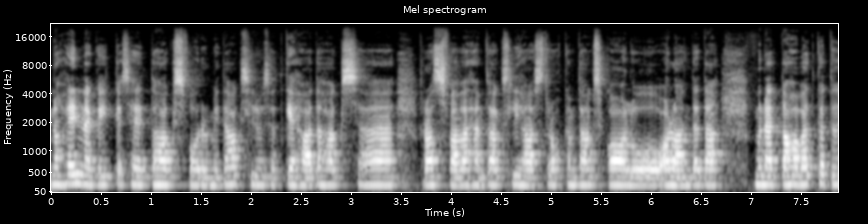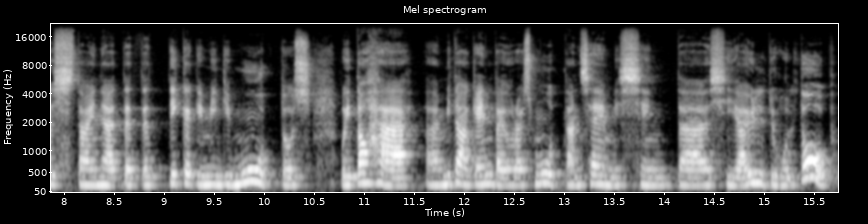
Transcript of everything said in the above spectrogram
noh, ennekõike see, et tahaks vormi, tahaks ilusat keha, tahaks äh, rasva vähem, tahaks lihast rohkem, tahaks kaalu alandada. mõned tahavad ka tõsta, on ju, et, et, et ikkagi mingi muutus või tahe äh, midagi enda juures muuta on see, mis sind äh, siia üldjuhul toob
